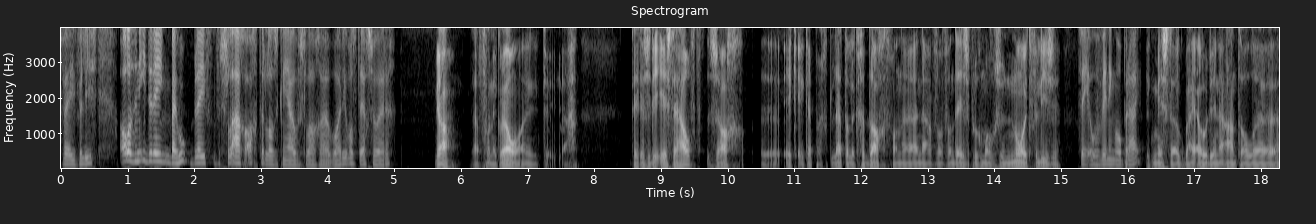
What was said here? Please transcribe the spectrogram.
verlies. Alles en iedereen bij Hoek bleef verslagen achter, las ik in jouw verslag, Barry. Was het echt zo erg? Ja, dat vond ik wel. Ja. Kijk, als je de eerste helft zag, ik, ik heb echt letterlijk gedacht van, nou, van, van deze ploeg mogen ze nooit verliezen. Twee overwinningen op rij. Ik miste ook bij Odin een aantal. Uh,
